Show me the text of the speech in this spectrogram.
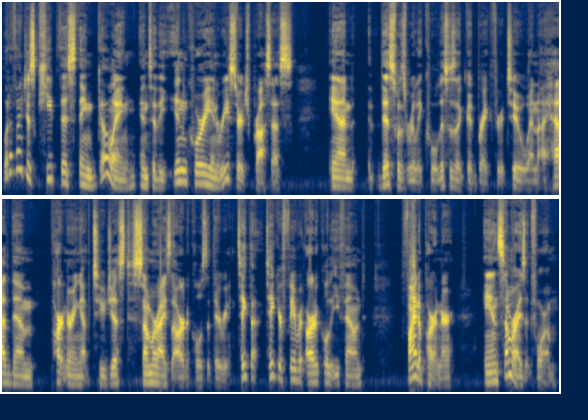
What if I just keep this thing going into the inquiry and research process? And this was really cool. This was a good breakthrough too. When I had them partnering up to just summarize the articles that they're reading. Take that, take your favorite article that you found, find a partner, and summarize it for them.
